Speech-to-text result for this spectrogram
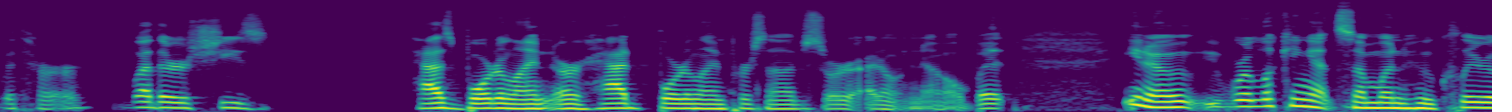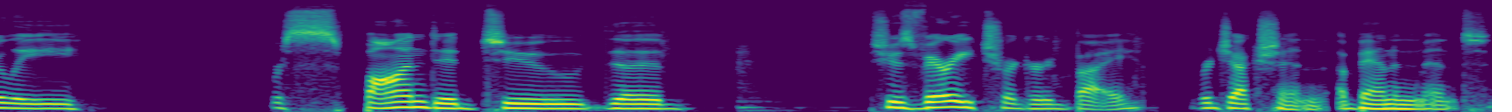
with her. Whether she's has borderline or had borderline personality disorder, I don't know. But, you know, we're looking at someone who clearly responded to the, she was very triggered by rejection, abandonment,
